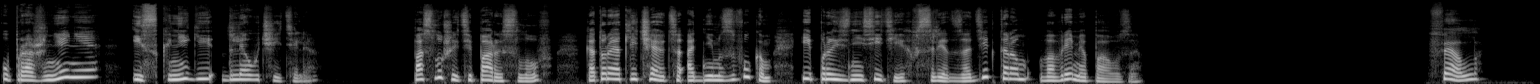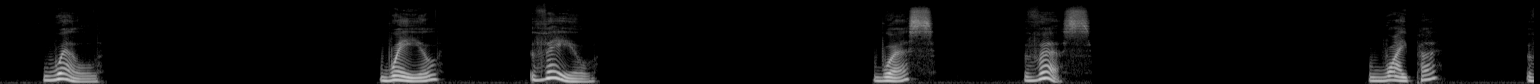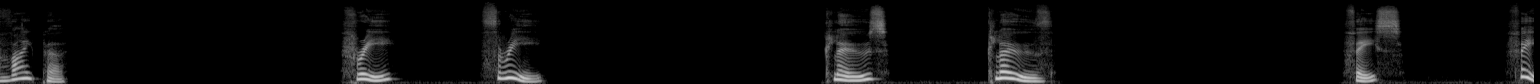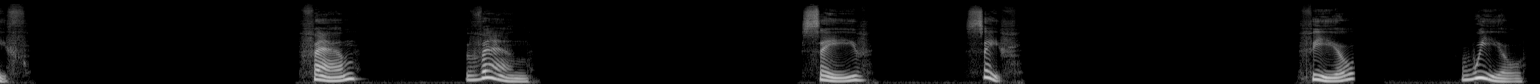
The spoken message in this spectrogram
Упражнение из книги для учителя. Послушайте пары слов, которые отличаются одним звуком, и произнесите их вслед за диктором во время паузы. Fell. Well. Whale. Veil Worse. Verse. Wiper Viper free, three. Close, clothe. Face, faith. Fan, van. Save, safe. Feel, wheel.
